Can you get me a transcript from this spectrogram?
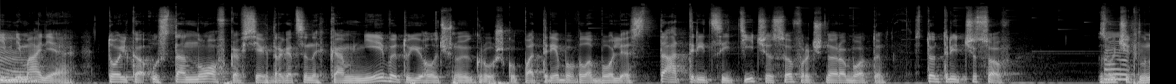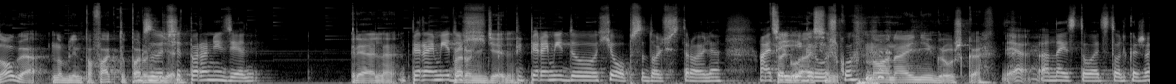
И, внимание, только установка всех драгоценных камней в эту елочную игрушку потребовала более 130 часов ручной работы. 130 часов. Звучит много, но, блин, по факту пару Звучит недель. пару недель. Реально. Пирамиду, Пару недель. пи- пирамиду Хеопса дольше строили. А это Согласен. игрушку. Но она и не игрушка. Она и стоит столько же.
